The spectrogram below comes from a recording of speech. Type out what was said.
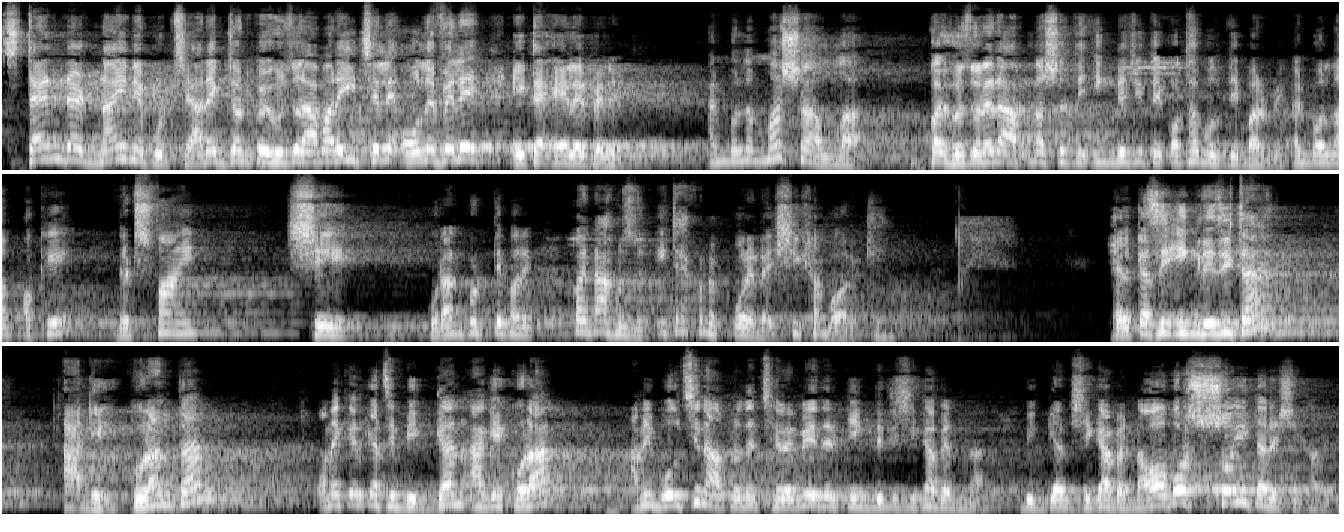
স্ট্যান্ডার্ড নাইনে পড়ছে। আরেকজন কয়, হুজুর, আমার এই ছেলে ওলে ফেলে, এটা এলে ফেলে। আমি বললাম মাশা আল্লাহ কয় হুজুর এরা আপনার সাথে ইংরেজিতে কথা বলতে পারবে। আমি বললাম, ওকে, দ্যাটস ফাইন। সে কোরআন পড়তে পারে। কয়, না হুজুর, এটা এখনও পড়ে নাই, শিখাবো আর কি। হের কাছে ইংরেজিটা, আগে কোরআনটা, অনেকের কাছে বিজ্ঞান, আগে কোরআন। আমি বলছি না আপনাদের ছেলে মেয়েদেরকে ইংরেজি শিখাবেন না, বিজ্ঞান শিখাবেন না, অবশ্যই তারে শিখাবেন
